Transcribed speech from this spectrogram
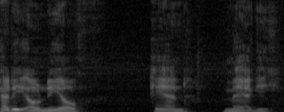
Teddy O'Neill and Maggie.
